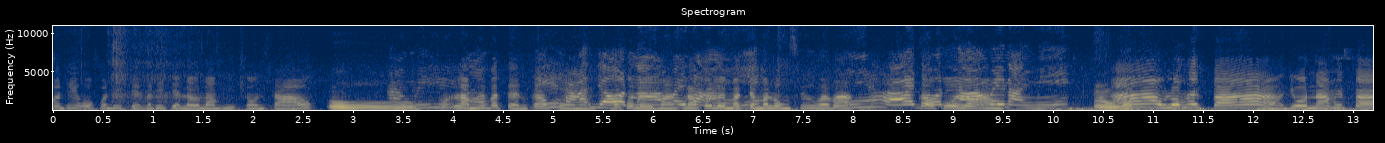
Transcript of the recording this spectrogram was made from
วันที่หกวันที่เจ็ดวันที่เจ็ดเราลำอีกตอนเช้าโอ้ก็ลำให้ป้าแตนเก้าคนแล้วก็เลยมาเราก็เลยมาจะมาลงชื่อไว้ว่า เก้าคนเราเอาเอาละ อ้าวลงให้ปลาโย นน้ำให้ปลา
